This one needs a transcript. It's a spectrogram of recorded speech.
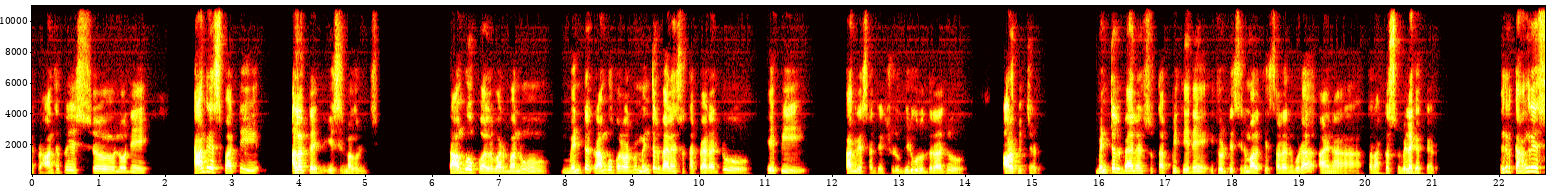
ఇప్పుడు ఆంధ్రప్రదేశ్లోని కాంగ్రెస్ పార్టీ అలర్ట్ అయింది ఈ సినిమా గురించి. రామ్ గోపాల్ వర్మను mental Ram Gopal Varma mental balance తప్పాడంటూ ఏపీ కాంగ్రెస్ అధ్యక్షుడు గిడుగు రుద్రరాజు ఆరోపించాడు. మెంటల్ బ్యాలెన్స్ తప్పితేనే ఇటువంటి సినిమాలు తీస్తాడని కూడా ఆయన తన అక్కస్ను వెళ్ళగక్కాడు ఎందుకంటే కాంగ్రెస్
